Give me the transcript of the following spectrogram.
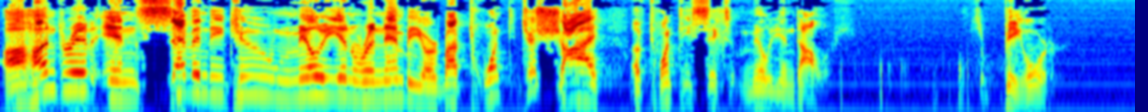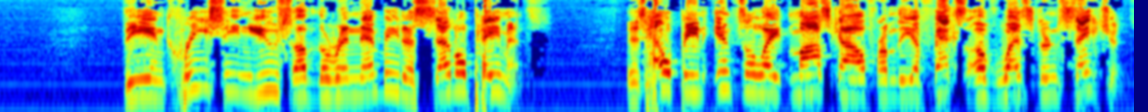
172 million renminbi, or about 20, just shy of 26 million dollars. It's a big order. The increasing use of the renminbi to settle payments is helping insulate Moscow from the effects of Western sanctions.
